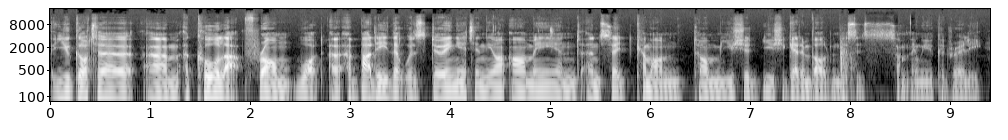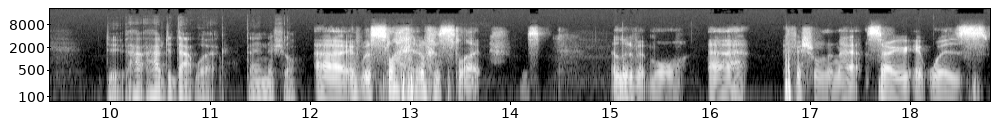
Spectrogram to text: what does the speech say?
you got a um, a call up from what a, a, buddy that was doing it in the army and and said, "Come on, Tom, you should you should get involved in this. Is something you could really do." How, how did that work? the initial? Uh, it was slight. It was slight. It was a little bit more uh, official than that. So it was.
